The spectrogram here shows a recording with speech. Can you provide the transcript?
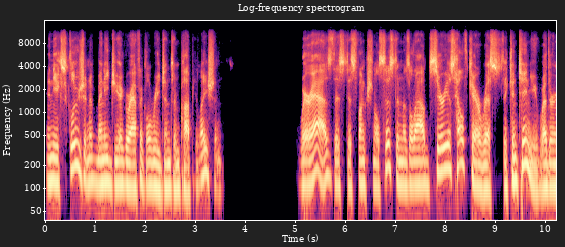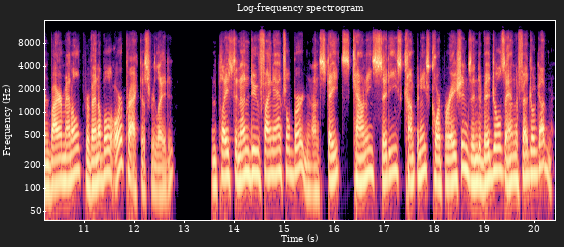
and the exclusion of many geographical regions and populations. Whereas this dysfunctional system has allowed serious healthcare risks to continue, whether environmental, preventable, or practice related, and placed an undue financial burden on states, counties, cities, companies, corporations, individuals, and the federal government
